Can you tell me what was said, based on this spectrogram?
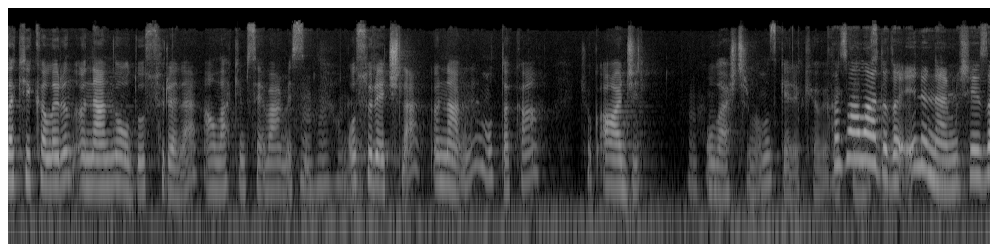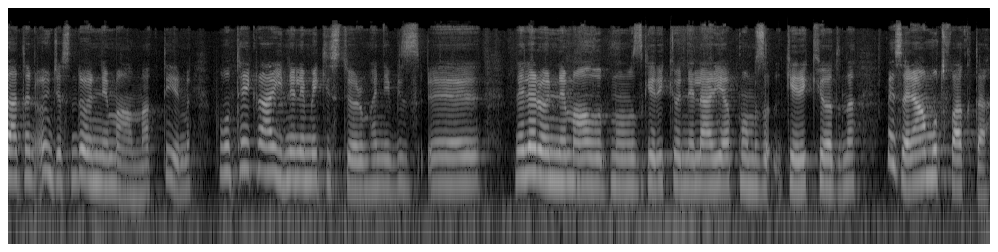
dakikaların önemli olduğu süreler, Allah kimseye vermesin. O süreçler önemli. Mutlaka çok acil ulaştırmamız gerekiyor. bebeklerimize. Kazalarda da en önemli şey zaten öncesinde önlemi almak değil mi? Bunu tekrar yinelemek istiyorum. Hani biz e, neler önlem almamız gerekiyor, neler yapmamız gerekiyor adına. Mesela mutfakta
